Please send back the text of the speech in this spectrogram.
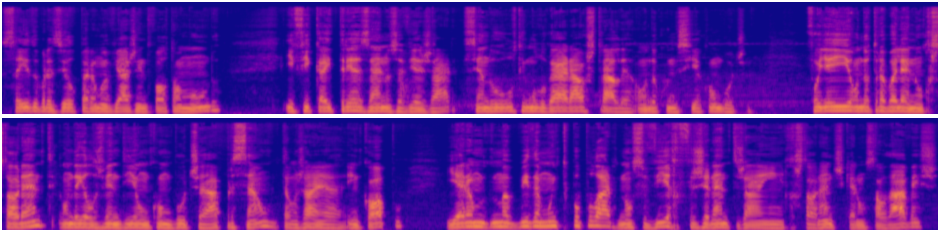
saí do Brasil para uma viagem de volta ao mundo e fiquei 3 anos a viajar, sendo o último lugar a Austrália, onde eu conhecia kombucha. Foi aí onde eu trabalhei num restaurante, onde eles vendiam kombucha à pressão, então já em copo, e era uma bebida muito popular. Não se via refrigerante já em restaurantes que eram saudáveis.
